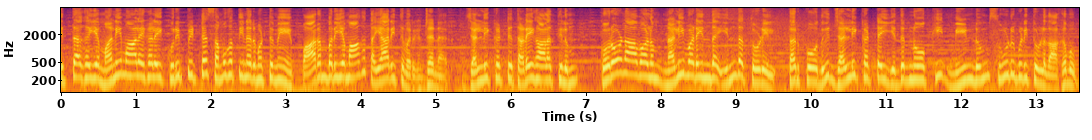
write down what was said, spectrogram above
இத்தகைய மணி மாலைகளை குறிப்பிட்ட சமூகத்தினர் மட்டுமே பாரம்பரியமாக தயாரித்து வருகின்றனர். ஜல்லிக்கட்டு தடை காலத்திலும் கொரோனாவாலும் நலிவடைந்த இந்த தொழில் தற்போது ஜல்லிக்கட்டை எதிர்நோக்கி மீண்டும் சூடுபிடித்துள்ளதாகவும்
